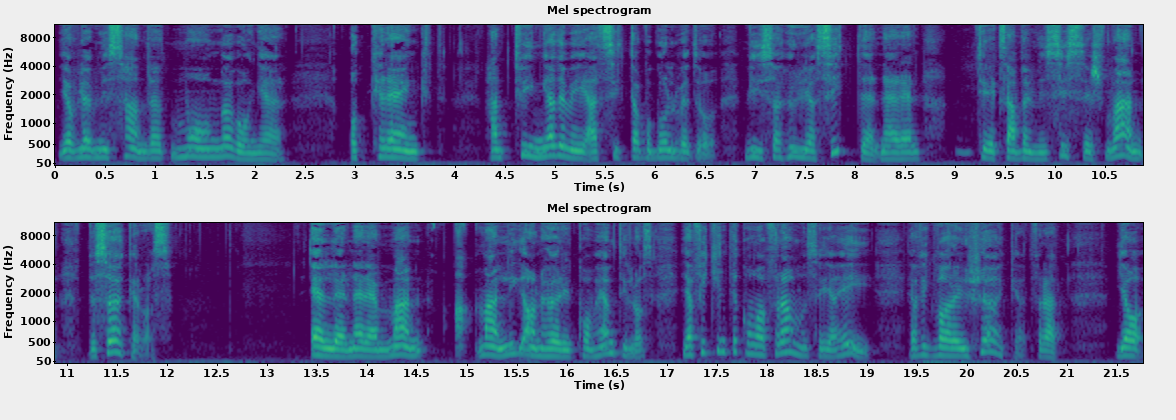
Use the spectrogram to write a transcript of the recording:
Jag blev misshandlad många gånger och kränkt. Han tvingade mig att sitta på golvet och visa hur jag sitter när en, till exempel min systers man besöker oss. Eller när en man, manlig anhörig kom hem till oss. Jag fick inte komma fram och säga hej. Jag fick vara i köket för att jag,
